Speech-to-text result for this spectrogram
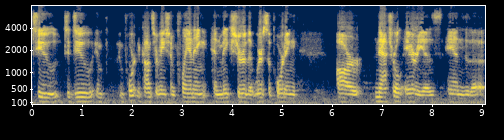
to to do important conservation planning and make sure that we're supporting our natural areas and the,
